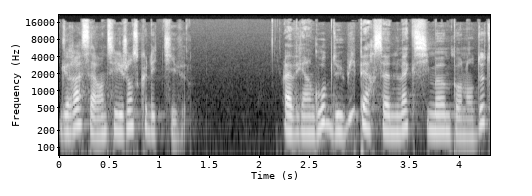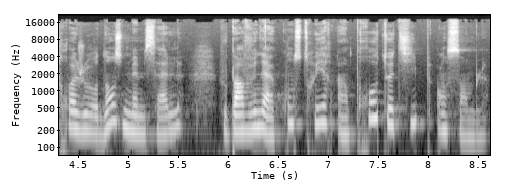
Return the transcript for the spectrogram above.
Grâce à l'intelligence collective. Avec un groupe de 8 personnes maximum pendant 2-3 jours dans une même salle, vous parvenez à construire un prototype ensemble.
